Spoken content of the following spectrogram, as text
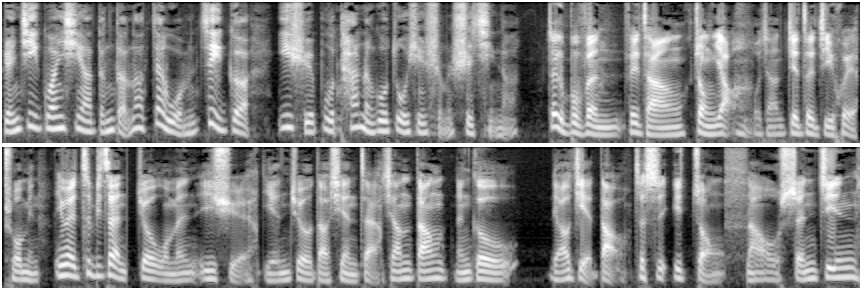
人际关系啊等等，那在我们这个医学部，它能够做些什么事情呢？这个部分非常重要，我想借这机会说明，因为自闭症就我们医学研究到现在，相当能够了解到，这是一种脑神经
